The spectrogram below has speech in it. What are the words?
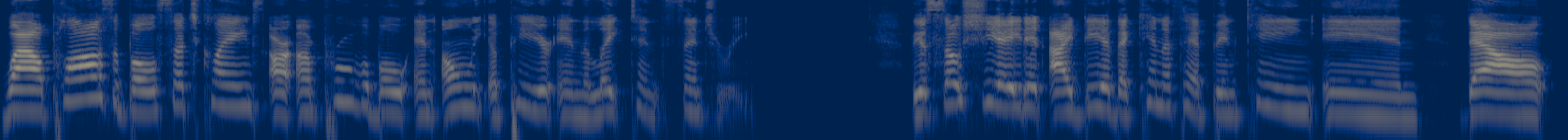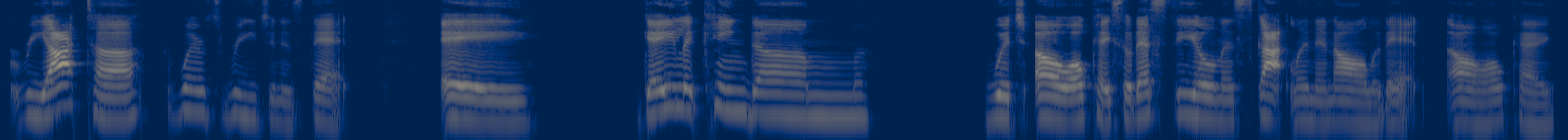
While plausible, such claims are unprovable and only appear in the late 10th century. The associated idea that Kenneth had been king in Dalriata, where's region is that? A Gaelic kingdom, which, oh, okay, so that's still in Scotland and all of that. Oh, okay.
